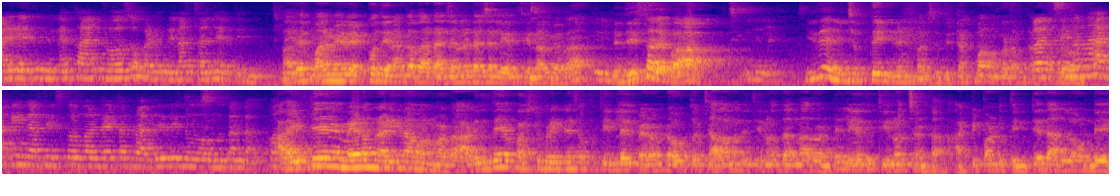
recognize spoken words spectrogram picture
అడిగి అయితే తిన్నాం కానీ రోజు ఒకటి తినచ్చు అని చెప్పింది. అదే మనం ఏమి ఎక్కువ తినాం కదా డజన్లు డజన్లు ఏం తినరు కదా. నేను తీస్తాలేపా ఇదే నేను చెప్తే ఈయన పరిస్థితి. టక్ మనం వంగడం అయితే మేడం అడిగినాం అనమాట అడిగితే ఫస్ట్ ప్రెగ్నెన్సీ అప్పుడు తినలేదు. మేడం డౌట్తో చాలా మంది తినొద్దు అన్నారు అంటే లేదు తినొచ్చంట. అట్టిపండు తింటే దానిలో ఉండే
